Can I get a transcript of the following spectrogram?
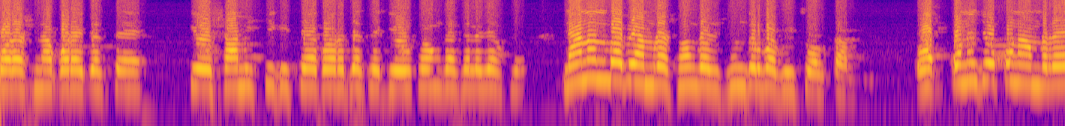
পড়াশোনা করাইতেছে, কেউ স্বামী চিকিৎসা করাইতেছে, কেউ সংসার চলে যাচ্ছে নানান ভাবে আমরা সংসার সুন্দরভাবে চলতাম। ওখানে যখন আমরা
